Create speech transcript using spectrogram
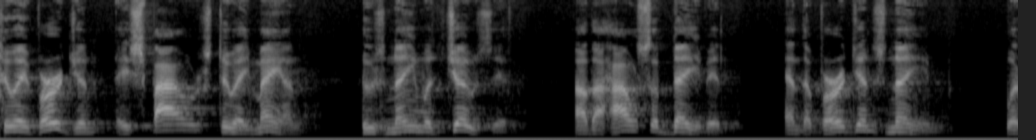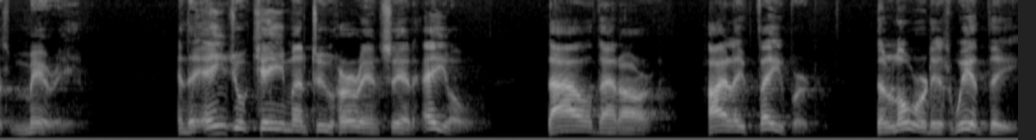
To a virgin espoused to a man whose name was Joseph of the house of David, and the virgin's name was Mary. And the angel came unto her and said, Hail, thou that art highly favored, the Lord is with thee.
